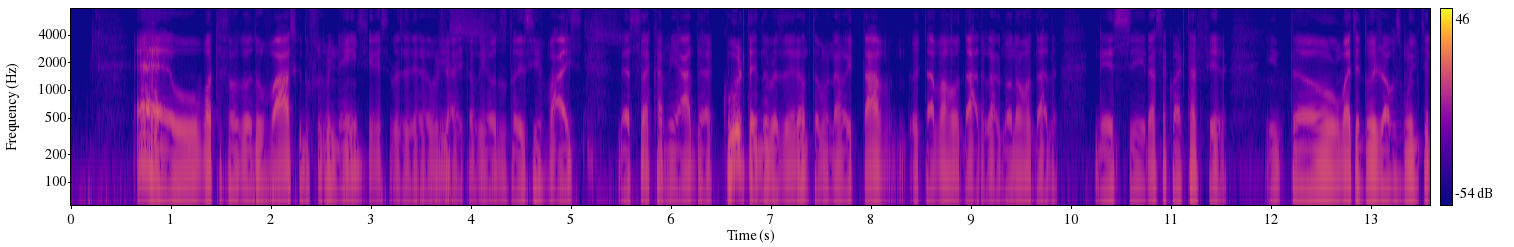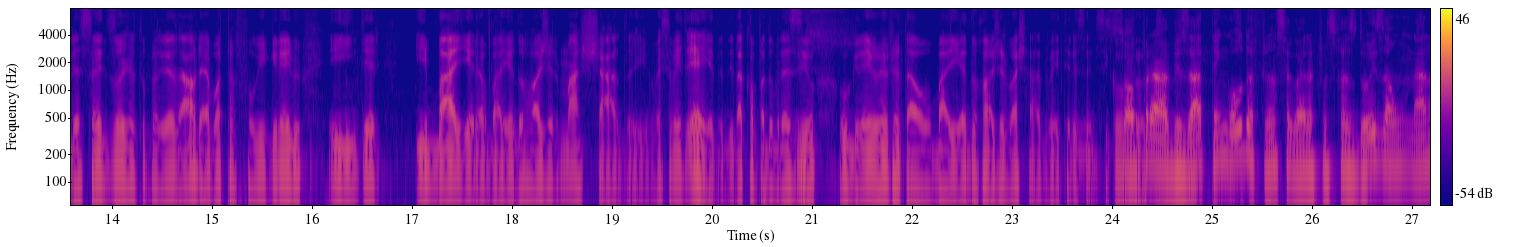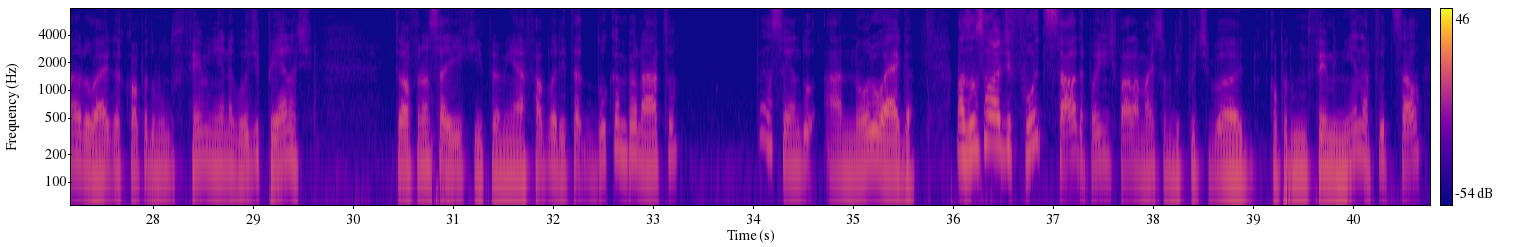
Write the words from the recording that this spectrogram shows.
É, o Botafogo do Vasco e do Fluminense nesse Brasileirão Isso. já, então ganhou dos dois rivais nessa caminhada curta aí do Brasileirão, estamos na oitava, oitava rodada, agora nona rodada nesse, nessa quarta-feira. Então vai ter dois jogos muito interessantes hoje, a dupla Grenal, né, Botafogo e Grêmio, e Inter e Bahia, né? O Bahia do Roger Machado. E vai ser bem. É, da Copa do Brasil, Isso. o Grêmio vai enfrentar o Bahia do Roger Machado. Bem interessante esse confronto. Só pra avisar, tem gol da França agora. A França faz 2x1 um na Noruega, Copa do Mundo Feminina, gol de pênalti. Então a França aí, que para mim é a favorita do campeonato, vencendo a Noruega. Mas vamos falar de futsal, depois a gente fala mais sobre futebol, Copa do Mundo Feminina, futsal.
